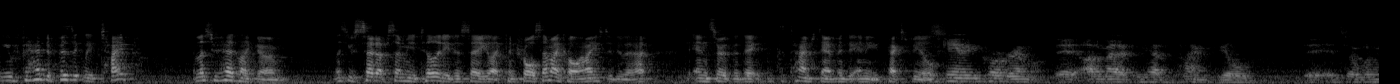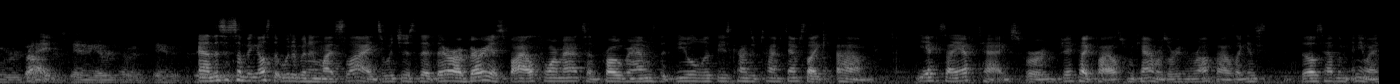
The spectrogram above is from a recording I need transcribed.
you've had to physically type, unless you had like a, unless you set up some utility to say like control semicolon, I used to do that, to insert the date, the timestamp into any text The field. scanning program it automatically had a time field. It- so when we were Right. document scanning, every time it scanned it. And this is something else that would have been in my slides, which is that there are various file formats and programs that deal with these kinds of timestamps, like um, EXIF tags for JPEG files from cameras or even RAW files. I guess those have them anyway.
